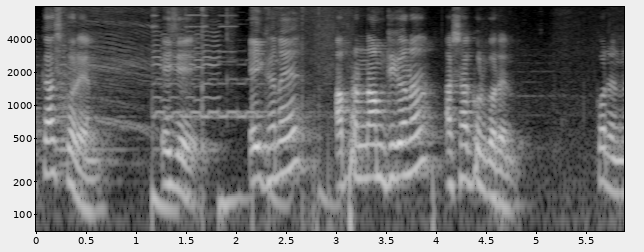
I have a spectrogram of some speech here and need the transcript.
এক কাজ করেন এই যে এইখানে আপনার নাম ঠিকানা আর স্বাক্ষর করেন। করেন।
